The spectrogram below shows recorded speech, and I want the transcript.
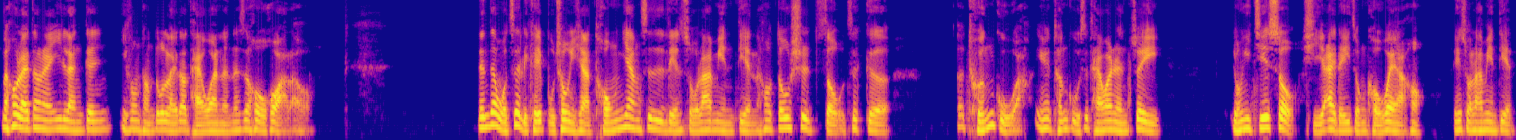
那后来当然一兰跟一风堂都来到台湾了，那是后话了哦。但在我这里可以补充一下，同样是连锁拉面店，然后都是走这个呃豚骨啊，因为豚骨是台湾人最。容易接受、喜爱的一种口味啊！哈，连锁拉面店，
